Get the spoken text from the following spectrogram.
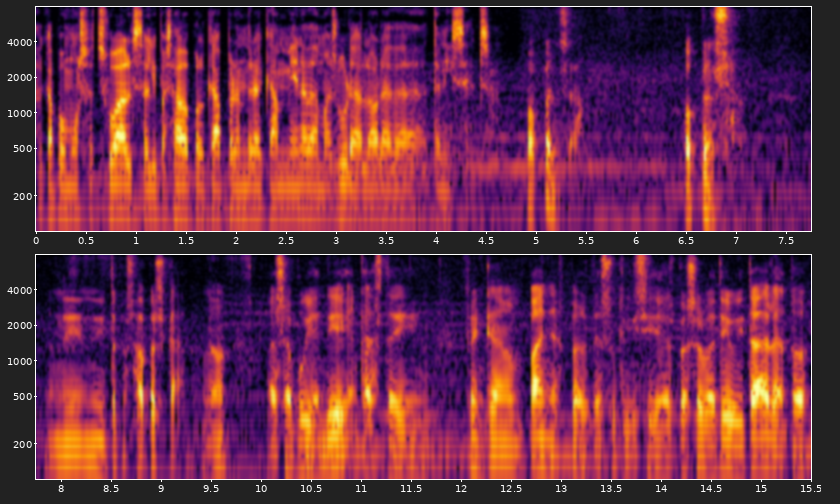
a cap homosexual se li passava pel cap prendre cap mena de mesura a l'hora de tenir sexe. Pot pensar, pot pensar. Ni, ni te passava pel cap, no? A avui en dia, i encara estem fent campanyes perquè s'utilitzi el preservatiu i tal, en tot,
